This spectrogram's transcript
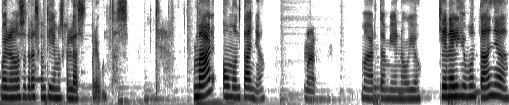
Bueno, nosotras continuemos con las preguntas. ¿Mar o montaña? Mar. Mar también, obvio. ¿Quién elige montaña?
